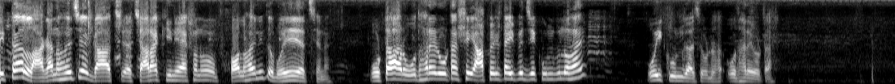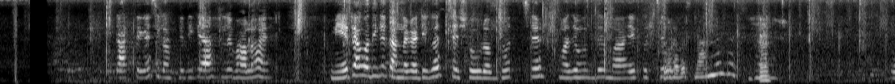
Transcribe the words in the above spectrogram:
এটা লাগানো হয়েছে গাছ চারা কিনে এখনও ফল হয়নি তো বোঝা যাচ্ছে না। ওটা আর ওধারের ওটা সেই আপেল টাইপের যে কুলগুলো হয় ওই কুল গাছ ওধারে ওটা। ডাকতে গেছিলাম এদিকে আসলে ভালো হয়। মেয়েটা ওদিকে কান্নাকাটি করছে সৌরভ ধরছে মাঝে মধ্যে মা এ করছে। হ্যাঁ ও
